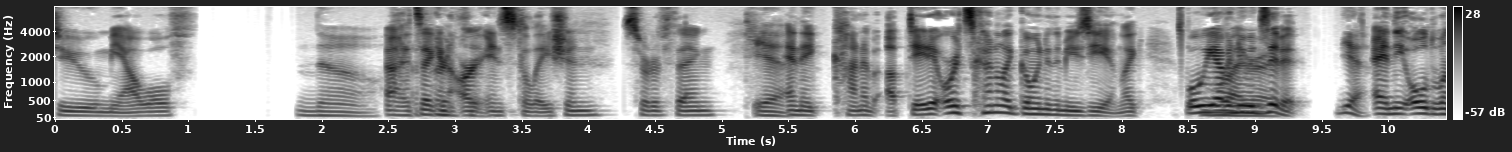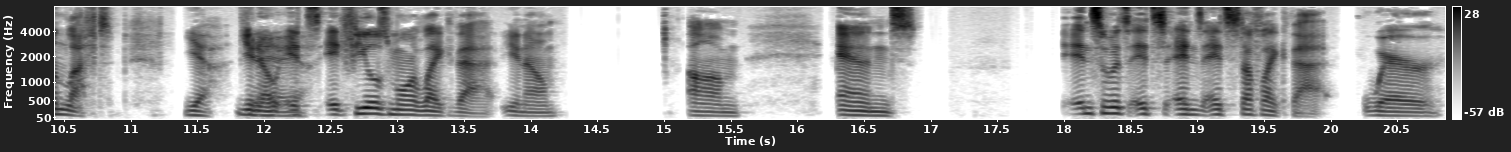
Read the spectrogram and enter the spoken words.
to meow wolf No. uh, it's I've like an art things. installation sort of thing Yeah. and they kind of update it or it's kind of like going to the museum like well we have a new right. exhibit yeah. and the old one left Yeah. you Yeah, know yeah, yeah. it's it feels more like that you know um and and so it's it's and it's stuff like that where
